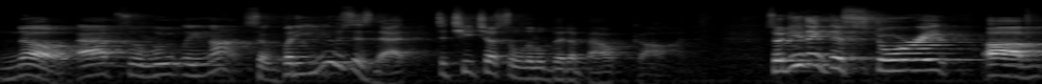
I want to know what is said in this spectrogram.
No, absolutely not. So, but he uses that to teach us a little bit about God. So, do you think this story um,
